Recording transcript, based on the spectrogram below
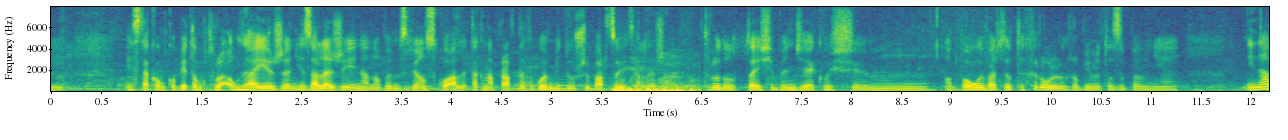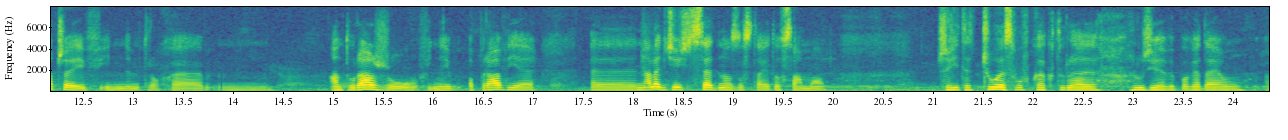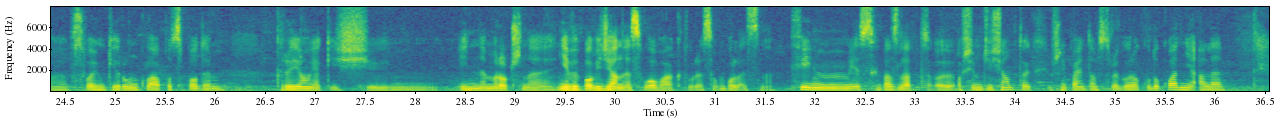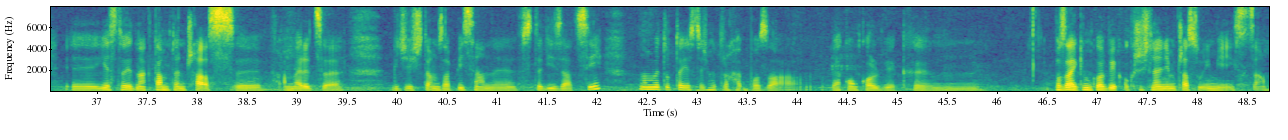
jest taką kobietą, która udaje, że nie zależy jej na nowym związku, ale tak naprawdę w głębi duszy bardzo jej zależy. Trudno tutaj się będzie jakoś um, odwoływać do tych ról. Robimy to zupełnie inaczej, w innym trochę um, anturażu, w innej oprawie, e, no ale gdzieś sedno zostaje to samo. Czyli te czułe słówka, które ludzie wypowiadają e, w swoim kierunku, a pod spodem kryją jakieś inne mroczne, niewypowiedziane słowa, które są bolesne. Film jest chyba z lat e, 80., już nie pamiętam z którego roku dokładnie, ale y, jest to jednak tamten czas y, w Ameryce, gdzieś tam zapisany w stylizacji. No my tutaj jesteśmy trochę poza jakąkolwiek, poza jakimkolwiek określeniem czasu i miejsca.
